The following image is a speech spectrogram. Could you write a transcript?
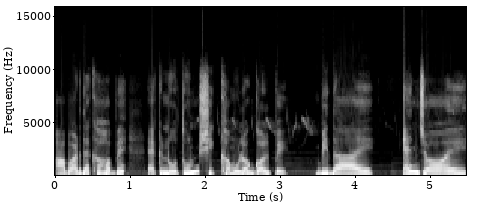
আবার দেখা হবে এক নতুন শিক্ষামূলক গল্পে। বিদায় এনজয়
